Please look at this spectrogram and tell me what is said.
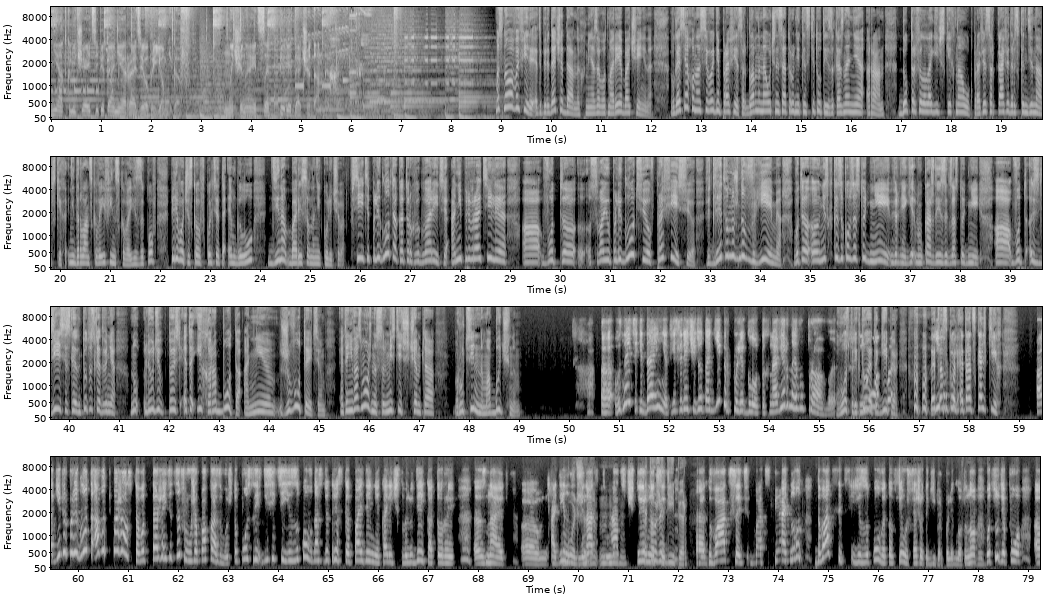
Не отключайте питание радиоприемников. Начинается передача данных. Мы снова в эфире. Это передача данных. Меня зовут Мария Баченина. В гостях у нас сегодня профессор, главный научный сотрудник Института языкознания РАН, доктор филологических наук, профессор кафедры скандинавских, нидерландского и финского языков, переводческого факультета МГЛУ Дина Борисовна Никуличева. Все эти полиглоты, о которых вы говорите, они превратили а, вот а, свою полиглотию в профессию. Ведь для этого нужно время. Вот а, несколько языков за 100 дней, вернее, каждый язык за 100 дней – а, вот здесь исследование, тут исследование. Ну, люди, то есть это их работа, они живут этим. Это невозможно совместить с чем-то рутинным, обычным. А, вы знаете, и да, и нет. Если речь идет о гиперполиглотах, наверное, вы правы. Господи, кто Но... это гипер? Это сколь? Это от скольких? А гиперполиглот, а вот, пожалуйста, вот даже эти цифры уже показывают, что после 10 языков у нас идет резкое падение количества людей, которые э, знают э, 11, Больше, 12, да? 12, 14, это уже гипер. 20, 25. Ну вот 20 языков, это все уже считают, что это гиперполиглоты. Но угу. вот судя по э,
